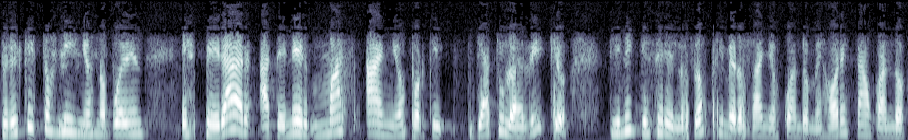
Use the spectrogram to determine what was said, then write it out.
Pero es que estos niños no pueden esperar a tener más años, porque ya tú lo has dicho, tienen que ser en los dos primeros años cuando mejor están, cuando,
